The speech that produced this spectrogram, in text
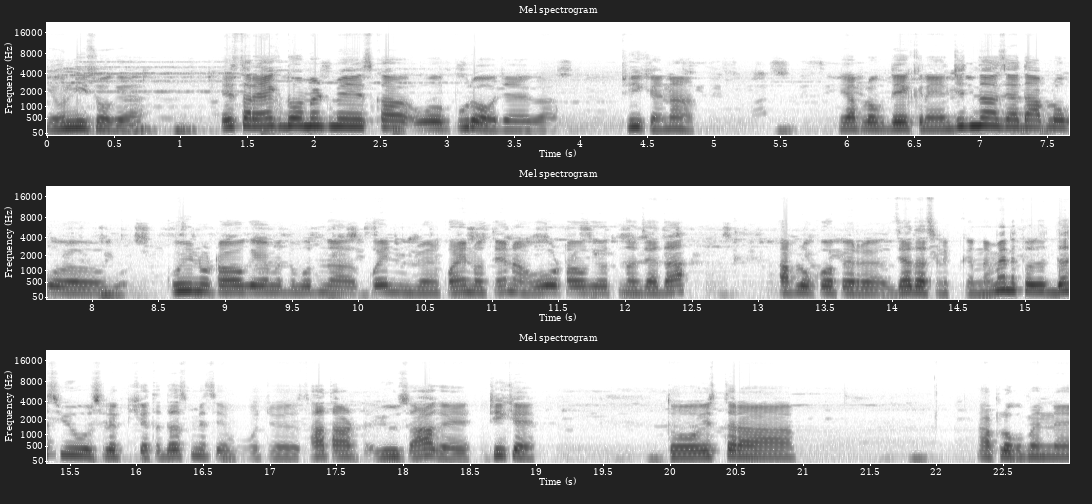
ये उन्नीस हो गया। इस तरह एक दो मिनट में इसका वो पूरा हो जाएगा। ठीक है ना? ये आप लोग देख रहे हैं। जितना ज़्यादा आप लोग कोइन उठाओगे मतलब उतना कोइन कॉइन होते हैं ना, वो उठाओगे, उतना ज़्यादा आप लोग को फिर ज़्यादा सेलेक्ट करना मैंने तो दस व्यू सेलेक्ट किया था। दस में से कुछ सात आठ व्यूज़ आ गए। ठीक है? तो इस तरह आप लोग मैंने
